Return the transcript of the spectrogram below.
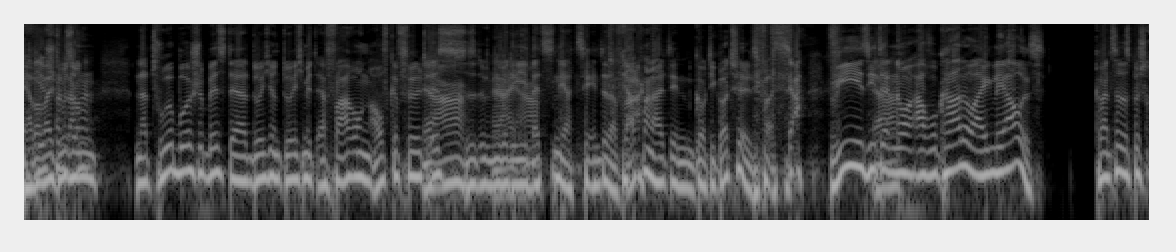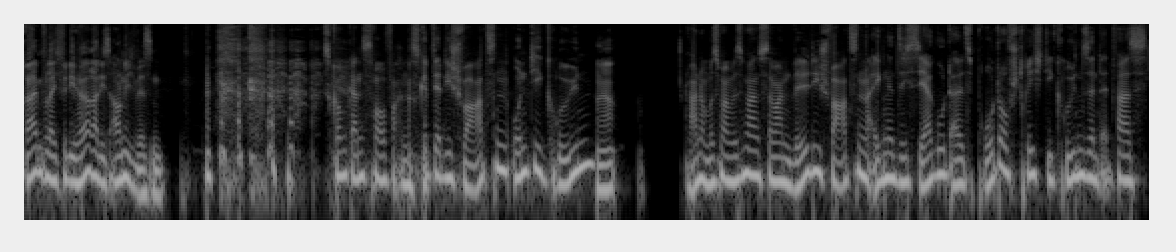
Ja, aber weil du so ein Naturbursche bist, der durch und durch mit Erfahrungen aufgefüllt Ja, ist, über ja, die ja. letzten Jahrzehnte, da fragt Ja. man halt den Gotti Gottschild, was, Ja. wie sieht Ja. denn nur Avocado eigentlich aus? Kannst du das beschreiben, vielleicht für die Hörer, die es auch nicht wissen? Es kommt ganz drauf an. Es gibt ja die schwarzen und die grünen. Ja. Ja, da muss man wissen, was man will. Die schwarzen eignen sich sehr gut als Brotaufstrich, die grünen sind etwas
